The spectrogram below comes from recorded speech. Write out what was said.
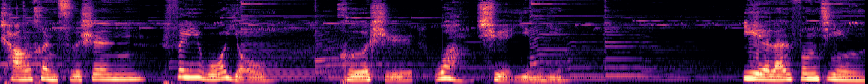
长恨此身非我有，何时忘却营营？夜阑风静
